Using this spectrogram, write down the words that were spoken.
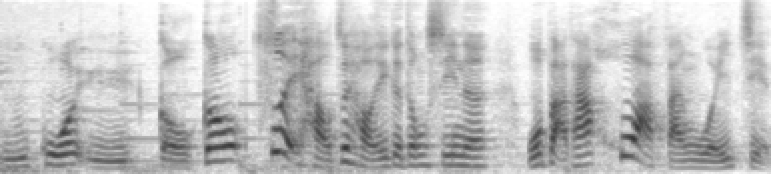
吴锅鱼、狗狗，最好最好的一个东西呢，我把它化繁为简，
